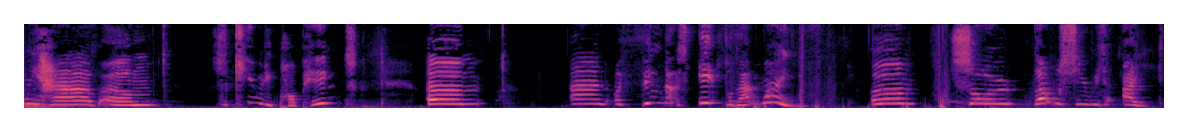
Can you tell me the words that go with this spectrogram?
we have um, Security Puppet. Um, and I think that's it for that wave. Um, so that was series eight.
